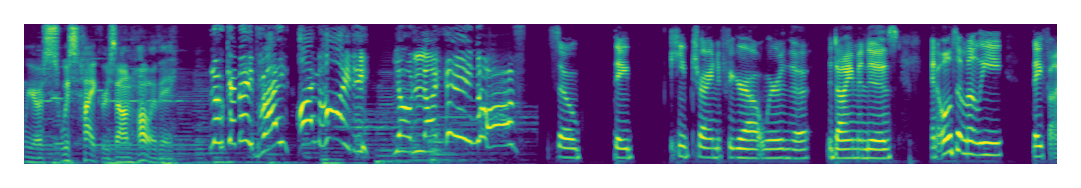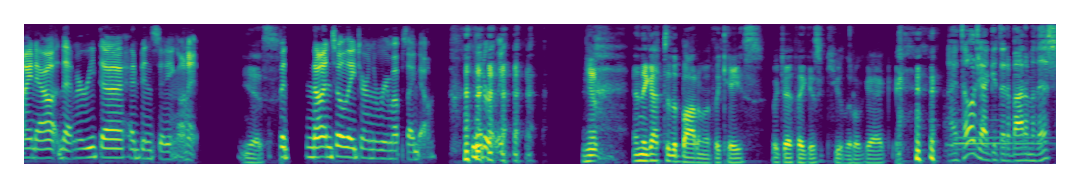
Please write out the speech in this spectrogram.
we are Swiss hikers on holiday. Look at me, Brain! I'm Heidi! You Yodelite enough! So they keep trying to figure out where the the diamond is, and ultimately they find out that Marita had been sitting on it, yes. but not until they turn the room upside down. Literally. Yep. and they got to the bottom of the case, which I think is a cute little gag. I told you I'd get to the bottom of this.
